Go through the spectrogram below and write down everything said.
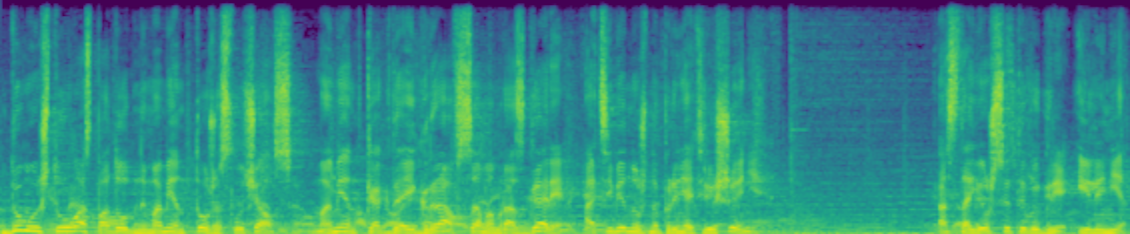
Думаю, что у вас подобный момент тоже случался. Момент, когда игра в самом разгаре, а тебе нужно принять решение. Остаешься ты в игре или нет.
